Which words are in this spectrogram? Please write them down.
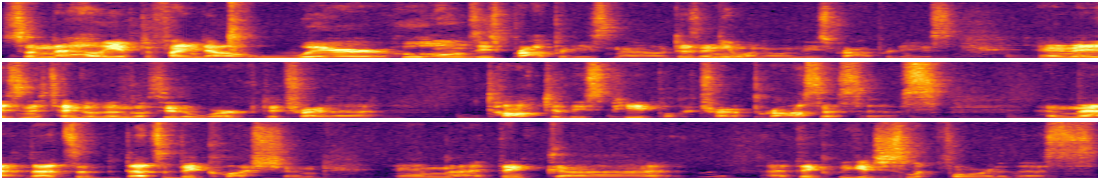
So now you have to find out where who owns these properties now. Does anyone own these properties? And is Nintendo going to go through the work to try to talk to these people to try to process this? And that that's a that's a big question. And I think uh, I think we could just look forward to this.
